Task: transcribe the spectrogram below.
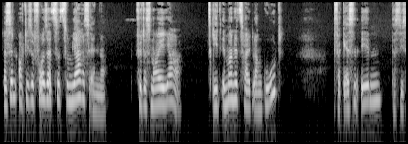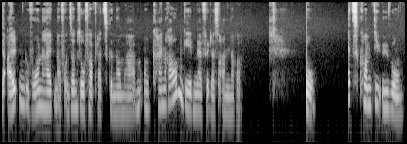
das sind auch diese Vorsätze zum Jahresende, für das neue Jahr. Es geht immer eine Zeit lang gut. Wir vergessen eben, dass diese alten Gewohnheiten auf unserem Sofa Platz genommen haben und keinen Raum geben mehr für das andere. So, jetzt kommt die Übung.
